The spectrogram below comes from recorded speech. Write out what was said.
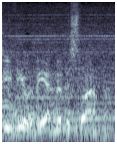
You at the end of this lap.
